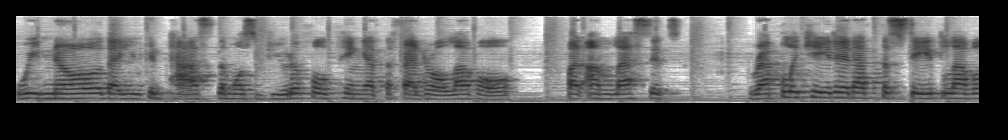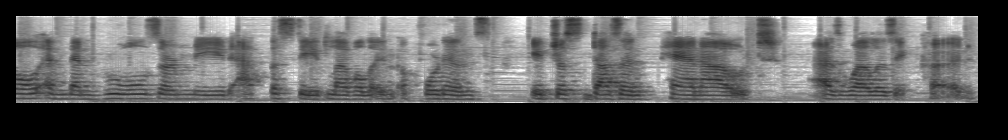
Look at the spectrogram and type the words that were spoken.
we know that you can pass the most beautiful thing at the federal level, but unless it's replicated at the state level and then rules are made at the state level in accordance, it just doesn't pan out as well as it could.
